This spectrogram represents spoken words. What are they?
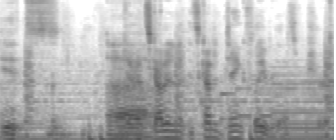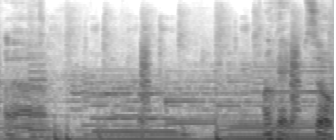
It's uh, Yeah, it's got a it's got a dank flavor. That's for sure. Um, okay, so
